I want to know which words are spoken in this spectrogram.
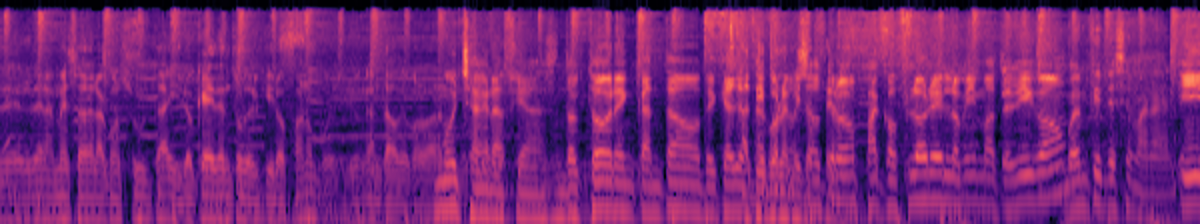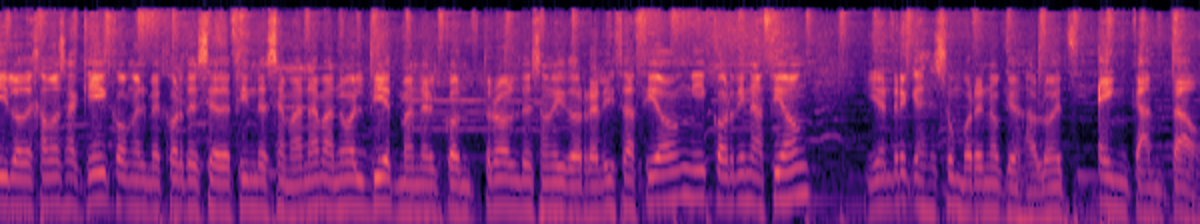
de- de la mesa de la consulta y lo que hay dentro del quirófano, pues yo encantado de colaborar. Muchas gracias, doctor, encantado de que haya estado por con nosotros. Paco Flores, lo mismo te digo. Buen fin de semana. ¿eh? Y lo dejamos aquí con el mejor deseo de fin de semana. Manuel Dietman, el control de sonido, realización y coordinación. Y Enrique Jesús Moreno, que os habló. Encantado.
